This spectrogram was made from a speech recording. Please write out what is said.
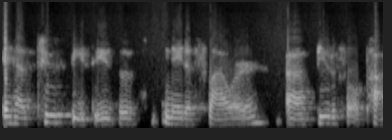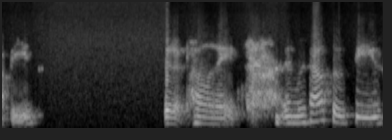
It has two species of native flower, uh, beautiful poppies that it pollinates. And without those bees,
